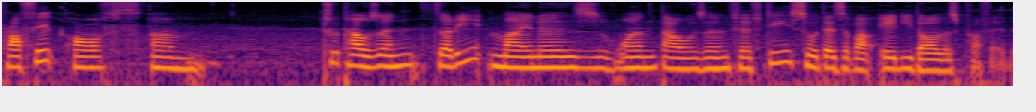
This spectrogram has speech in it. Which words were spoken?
profit of um, 2030 minus 1050 so that's about $80 profit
